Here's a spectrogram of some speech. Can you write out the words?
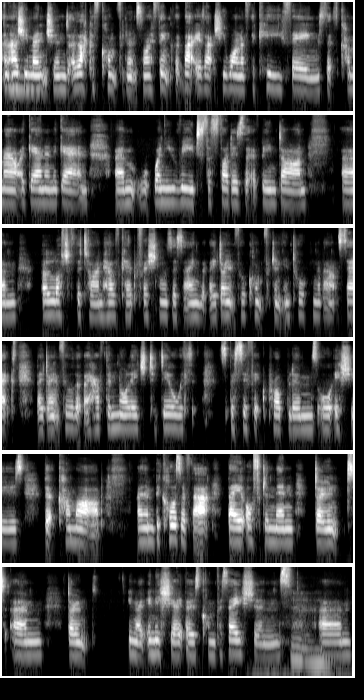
and as you mm. mentioned, a lack of confidence. And I think that that is actually one of the key things that's come out again and again um, when you read the studies that have been done. Um, a lot of the time, healthcare professionals are saying that they don't feel confident in talking about sex. They don't feel that they have the knowledge to deal with specific problems or issues that come up, and because of that, they often then don't um, don't you know initiate those conversations. Mm. Um,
